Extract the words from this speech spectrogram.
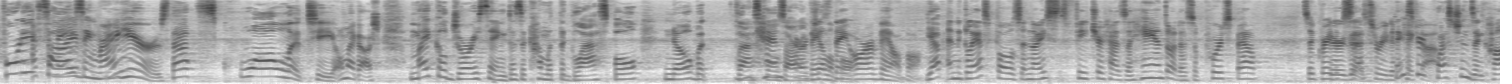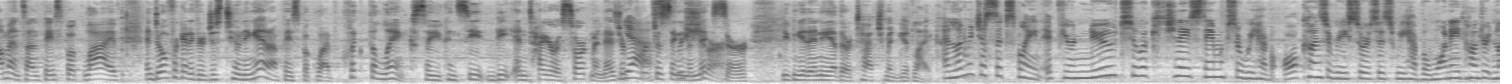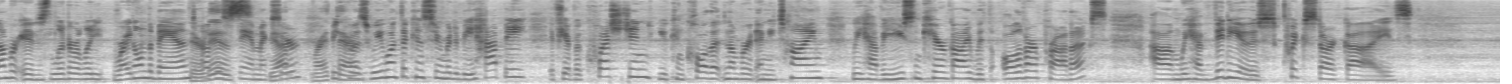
45 amazing, right? years. That's quality. Oh my gosh. Michael Jory saying, does it come with the glass bowl? No, but glass bowls are purchase, available. They are available. Yep. And the glass bowl is a nice feature. It has a handle. It has a pour spout. It's a great Very accessory good. to Thanks pick for your up. questions and comments on Facebook Live. And don't forget, if you're just tuning in on Facebook Live, click the link so you can see the entire assortment. As you're Yes, purchasing the sure. mixer, you can get any other attachment you'd like. And let me just explain. If you're new to a KitchenAid stand mixer, we have all kinds of resources. We have a 1-800 number. It is literally right on the band There of the stand Yep, mixer. right there. because we want the consumer to be happy. If you have a question, you can call that number at any time. We have a use and care guide with all of our products. Um, we have videos, quick start guides,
